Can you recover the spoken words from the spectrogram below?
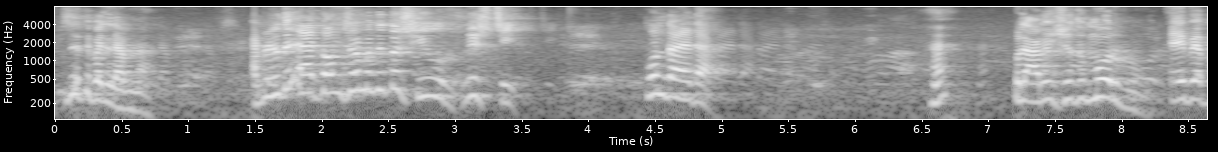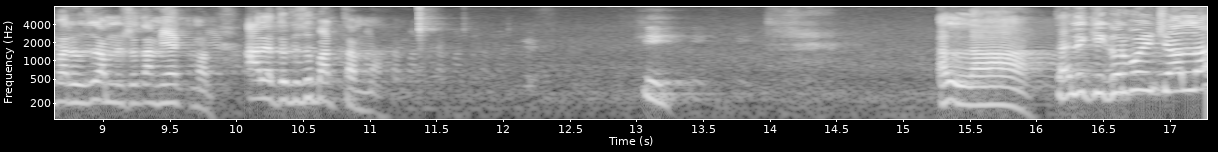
বুঝতে পারলাম না। আপনি শুধু এক অংশের মধ্যে তো শিওর, নিশ্চিত। কোনটা এটা? হ্যাঁ? বলে আমি শুধু মরবো। এই ব্যাপারে হুজুর আপনার সাথে আমি একমত। আর এত কিছু পারতাম না। কি? আল্লাহ, তাহলে কি করব ইনশাআল্লাহ?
